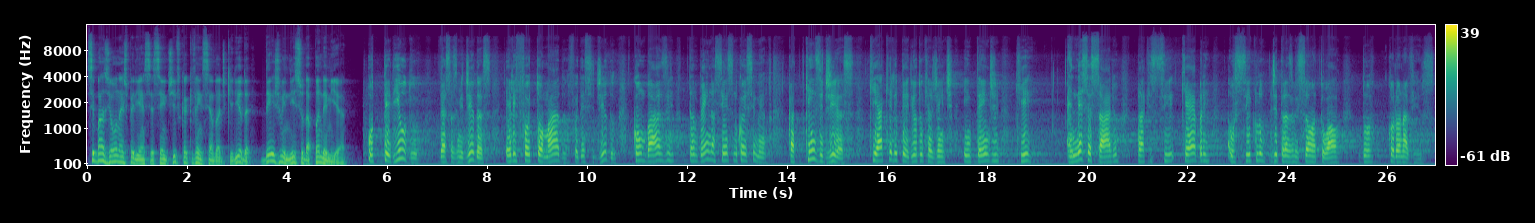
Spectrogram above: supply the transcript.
se baseou na experiência científica que vem sendo adquirida desde o início da pandemia. O período dessas medidas, ele foi tomado, foi decidido com base também na ciência e no conhecimento. 15 dias, que é aquele período que a gente entende que é necessário para que se quebre o ciclo de transmissão atual do coronavírus.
